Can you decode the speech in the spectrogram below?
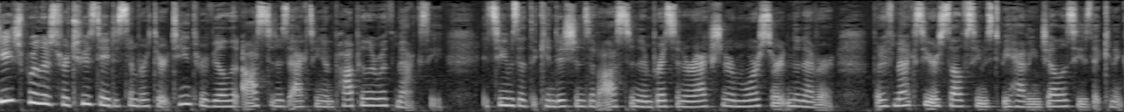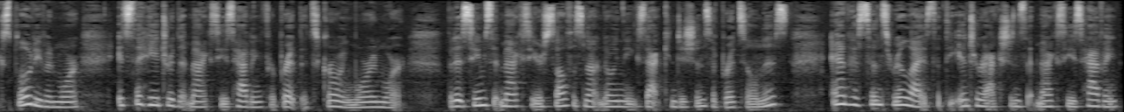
Page spoilers for Tuesday, December 13th reveal that Austin is acting unpopular with Maxie. It seems that the conditions of Austin and Britt's interaction are more certain than ever, but if Maxie herself seems to be having jealousies that can explode even more, it's the hatred that Maxie is having for Britt that's growing more and more. But it seems that Maxie herself is not knowing the exact conditions of Britt's illness and has since realized that the interactions that Maxie is having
